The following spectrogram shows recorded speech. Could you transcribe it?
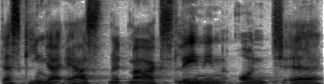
Das ging ja erst mit Marx, Lenin und äh,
